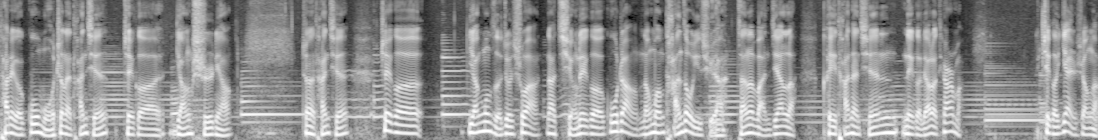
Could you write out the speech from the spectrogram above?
他这个姑母正在弹琴，这个杨十娘正在弹琴。这个杨公子就说啊，那请这个姑丈能不能弹奏一曲啊？咱们晚间了，可以弹弹琴，那个聊聊天嘛。这个燕生啊，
